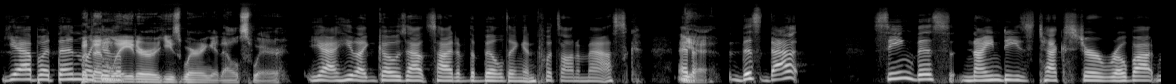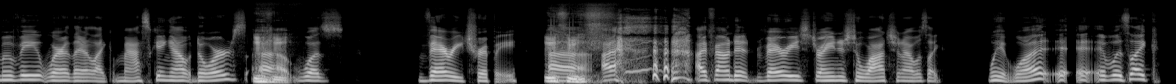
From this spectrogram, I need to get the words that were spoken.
Yeah, but then But like then there's a- later he's wearing it elsewhere. yeah, he like goes outside of the building and puts on a mask. And yeah. this that seeing this 90s texture robot movie where they're like masking outdoors uh, Mm-hmm. was very trippy. Uh, Mhm. I I found it very strange to watch, and I was like, "Wait, what?" It, it, it was like,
